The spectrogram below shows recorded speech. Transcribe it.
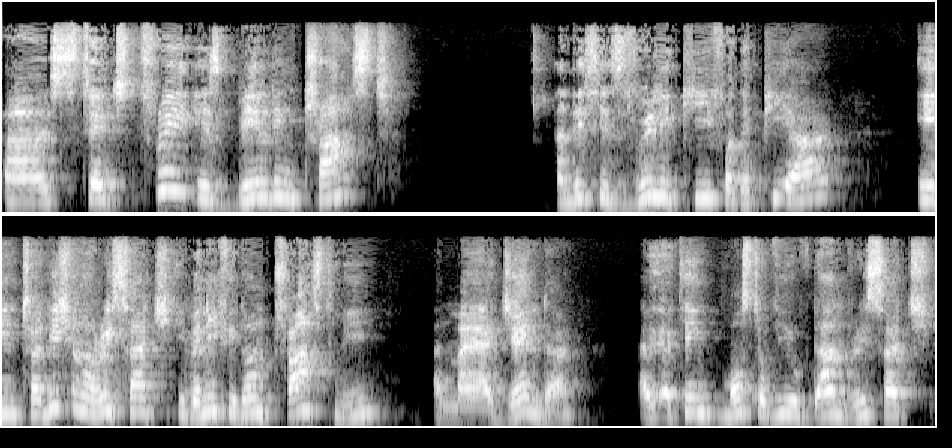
Uh, stage three is building trust and this is really key for the PR. In traditional research, even if you don't trust me and my agenda, I, I think most of you have done research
